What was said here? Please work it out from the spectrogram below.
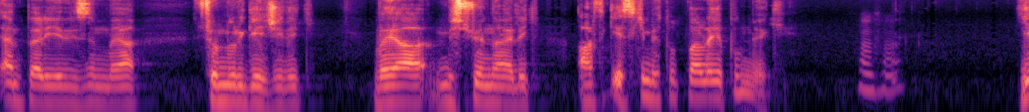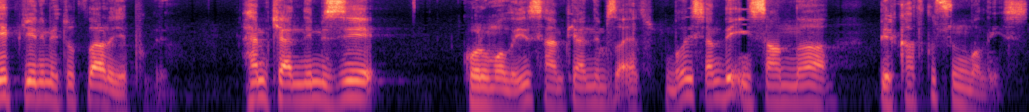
emperyalizm veya sömürgecilik veya misyonerlik artık eski metotlarla yapılmıyor ki. Yepyeni metotlarla yapılıyor. Hem kendimizi korumalıyız, hem kendimizi ayakta tutmalıyız, hem de insanlığa bir katkı sunmalıyız.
